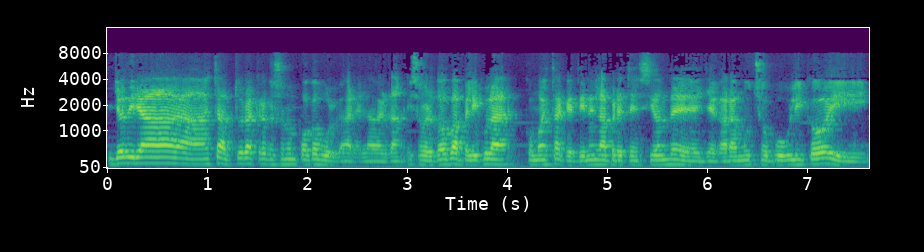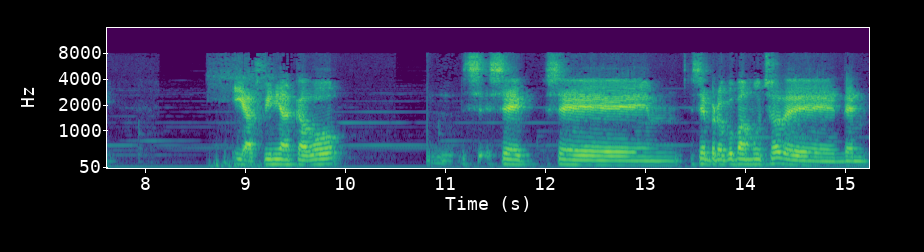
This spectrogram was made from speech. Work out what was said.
yo diría a esta altura creo que son un poco vulgares, la verdad. Y sobre todo para películas como esta que tienen la pretensión de llegar a mucho público y, y al fin y al cabo se, se, se preocupa mucho de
